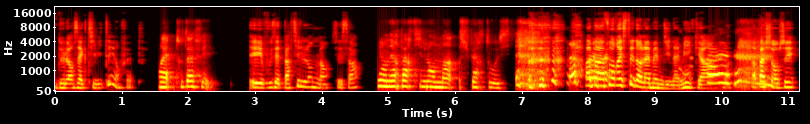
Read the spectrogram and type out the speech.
de leurs activités, en fait. Ouais, tout à fait. Et vous êtes parti le lendemain, c'est ça? Et on est reparti le lendemain, super tôt aussi. ah bah, faut rester dans la même dynamique, hein. On va pas changer.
